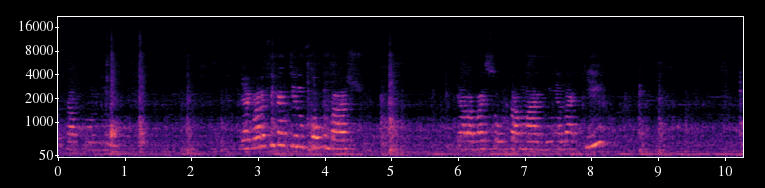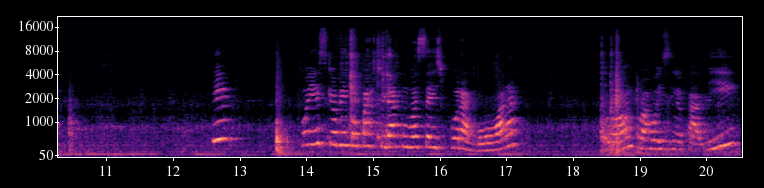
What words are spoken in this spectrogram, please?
Botar tudo e agora fica aqui no fogo baixo. Ela vai soltar uma aguinha daqui. E foi isso que eu vim compartilhar com vocês por agora. Pronto, o arrozinho tá ali.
